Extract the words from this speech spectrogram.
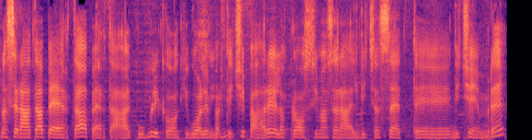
una serata aperta, aperta al pubblico, a chi vuole sì. partecipare. La prossima sarà il 17 dicembre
